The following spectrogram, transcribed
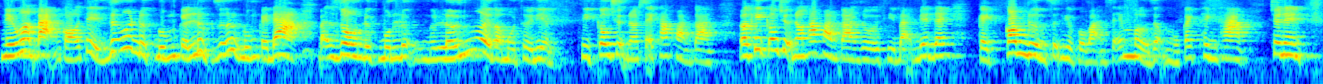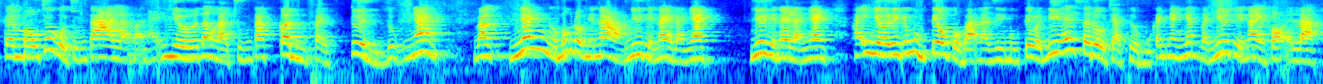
Nếu mà bạn có thể giữ được đúng cái lực, giữ được đúng cái đà, bạn dồn được một lượng lớn người vào một thời điểm thì câu chuyện nó sẽ khác hoàn toàn. Và khi câu chuyện nó khác hoàn toàn rồi thì bạn biết đấy, cái con đường sự nghiệp của bạn sẽ mở rộng một cách thanh thang. Cho nên cái mấu chốt của chúng ta là bạn hãy nhớ rằng là chúng ta cần phải tuyển dụng nhanh. Và nhanh ở mức độ như nào? Như thế này là nhanh như thế này là nhanh. Hãy nhớ đến cái mục tiêu của bạn là gì. Mục tiêu là đi hết sơ đồ trả thưởng một cách nhanh nhất. Và như thế này gọi là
